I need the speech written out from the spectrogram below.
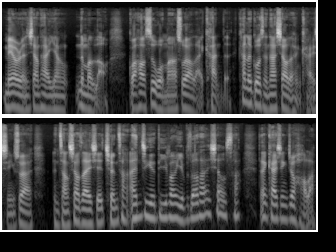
没有人像她一样那么老。挂号是我妈说要来看的，看的过程她笑得很开心，虽然很常笑在一些全场安静的地方，也不知道她在笑啥，但开心就好了。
